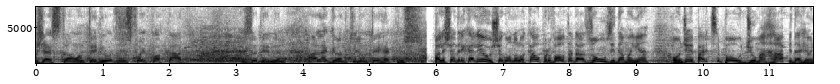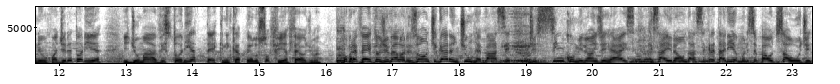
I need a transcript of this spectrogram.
gestão anterior, isso foi cortado. Tá? Alegando que não tem recurso. Alexandre Calil chegou no local por volta das 11 da manhã, onde participou de uma rápida reunião com a diretoria e de uma vistoria técnica pelo Sofia Feldman. O prefeito de Belo Horizonte garantiu um repasse de 5 milhões de reais que sairão da Secretaria Municipal de Saúde.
